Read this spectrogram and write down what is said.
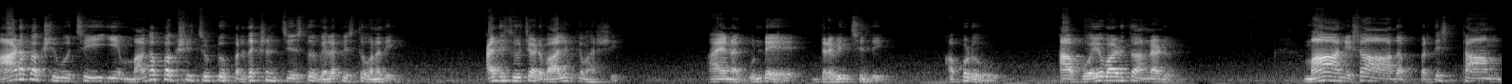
ఆడపక్షి వచ్చి ఈ మగ పక్షి చుట్టూ ప్రదక్షిణ చేస్తూ విలపిస్తూ ఉన్నది. అది చూచాడు వాల్మీకి మహర్షి. ఆయన గుండె ద్రవించింది. అప్పుడు ఆ బోయవాడితో అన్నాడు మా నిషాద ప్రతిష్టాం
